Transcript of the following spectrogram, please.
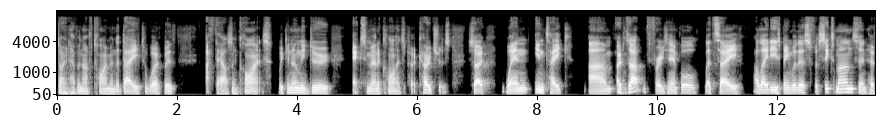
don't have enough time in the day to work with a thousand clients. We can only do X amount of clients per coaches. So when intake um, opens up. For example, let's say a lady has been with us for six months and her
